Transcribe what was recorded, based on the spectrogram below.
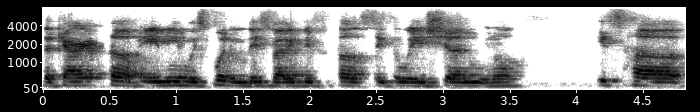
the character of Amy who is put in this very difficult situation, you know, it's her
